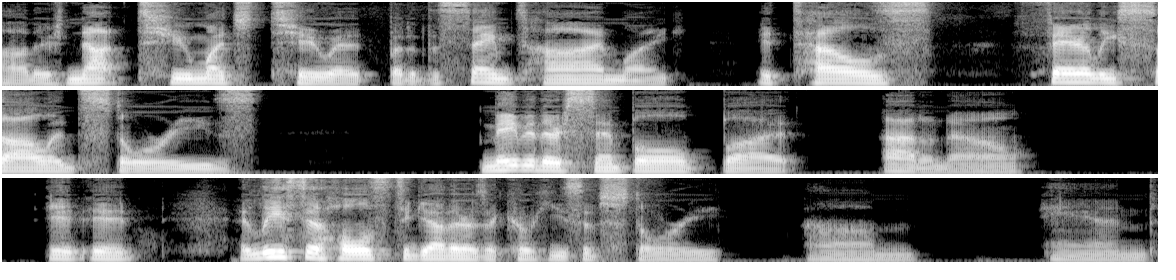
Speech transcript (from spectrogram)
Uh, there's not too much to it, but at the same time, like it tells fairly solid stories. Maybe they're simple, but I don't know. It it at least it holds together as a cohesive story. Um, and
